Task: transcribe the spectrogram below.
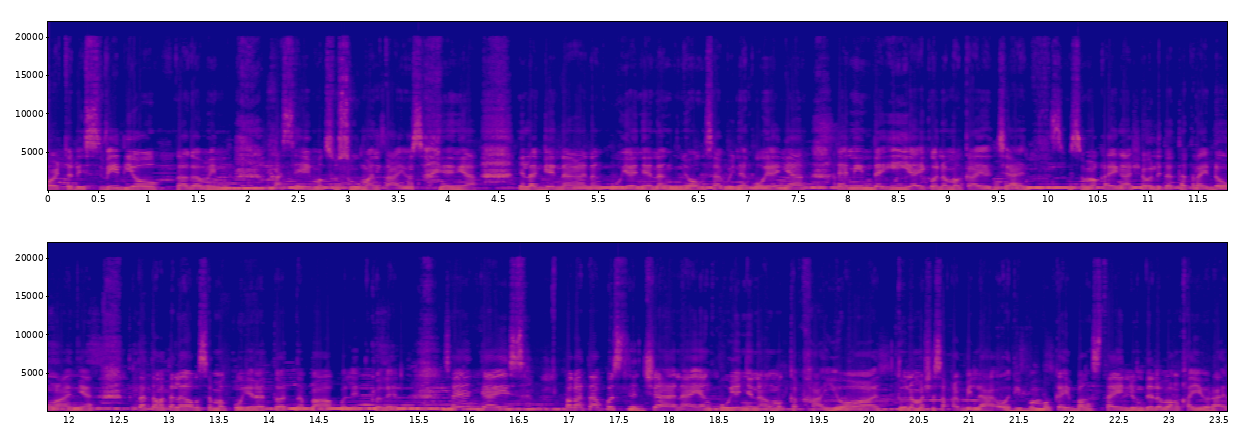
for today's video. Gagawin kasi magsusuman tayo. So yan nga, nilagyan na nga ng kuya niya ng nyog. Sabi niya kuya niya, ayan hindi iya, ikaw na magkayod dyan. So sumakay nga siya ulit at tatry daw nga niya. Tatawa talaga ako sa magkuya na to at napakakulit-kulit. So ayan guys, pagkatapos na dyan ay ang kuya niya na ang magkakayod. Doon naman siya sa kabila. O di ba magkaibang style yung dalawang kayuran.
